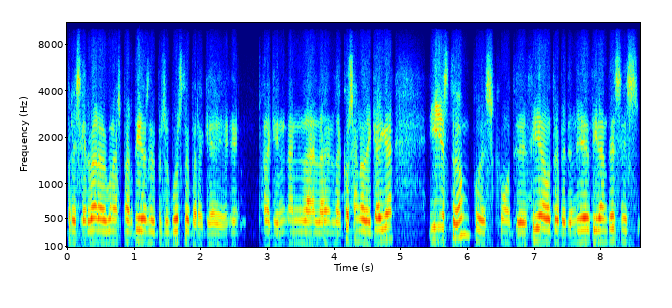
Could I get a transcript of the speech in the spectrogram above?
preservar algunas partidas del presupuesto para que, para que la, cosa no decaiga. Y esto, pues como te decía o te pretendía decir antes, es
